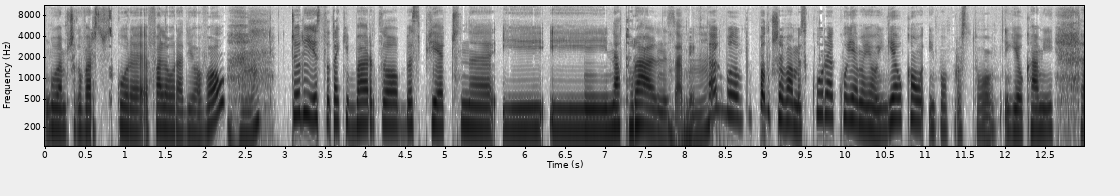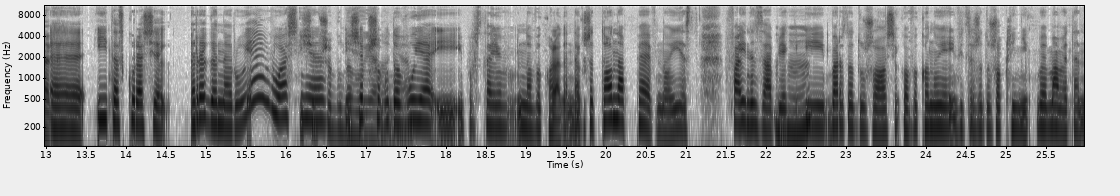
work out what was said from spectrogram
e, głębszych warstw skóry falą radiową. Mhm. Czyli jest to taki bardzo bezpieczny i, i naturalny zabieg, Mhm. tak? Bo podgrzewamy skórę, kujemy ją igiełką i po prostu igiełkami Tak. e, i ta skóra się regeneruje właśnie I się przebudowuje, i, się no przebudowuje i, i powstaje nowy kolagen. Także to na pewno jest fajny zabieg Mhm. i bardzo dużo się go wykonuje i widzę, że dużo klinik, my mamy ten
